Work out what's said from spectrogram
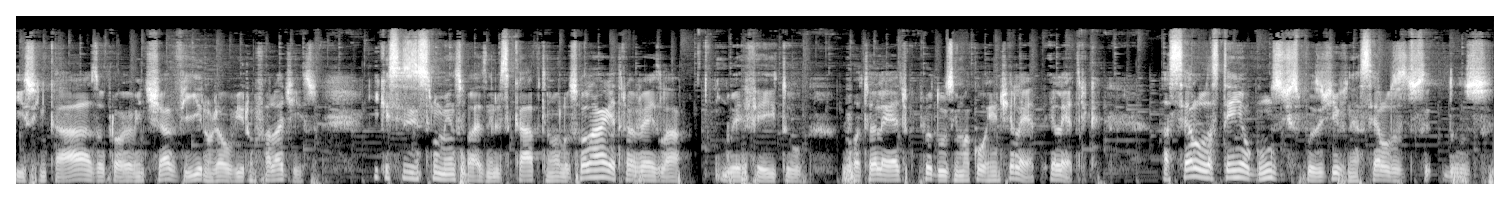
isso em casa ou provavelmente já viram, já ouviram falar disso. O que esses instrumentos fazem? Eles captam a luz solar e através lá do efeito fotoelétrico produzem uma corrente elétrica. As células têm alguns dispositivos, né? as células dos, dos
